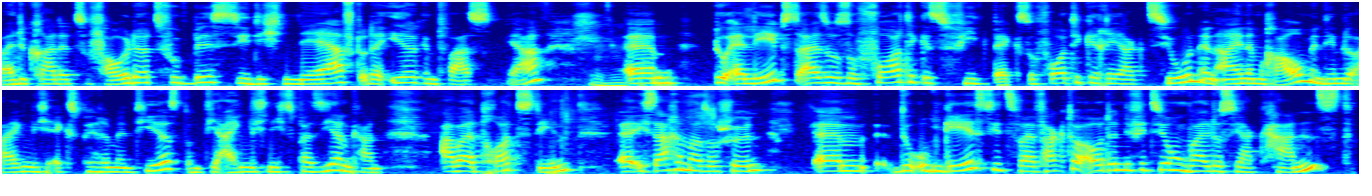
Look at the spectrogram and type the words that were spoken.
weil du gerade zu faul dazu bist, sie dich nervt oder irgendwas, ja. Mhm. Ähm, Du erlebst also sofortiges Feedback, sofortige Reaktion in einem Raum, in dem du eigentlich experimentierst und dir eigentlich nichts passieren kann. Aber trotzdem, äh, ich sage immer so schön, ähm, du umgehst die Zwei-Faktor-Authentifizierung, weil du es ja kannst.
